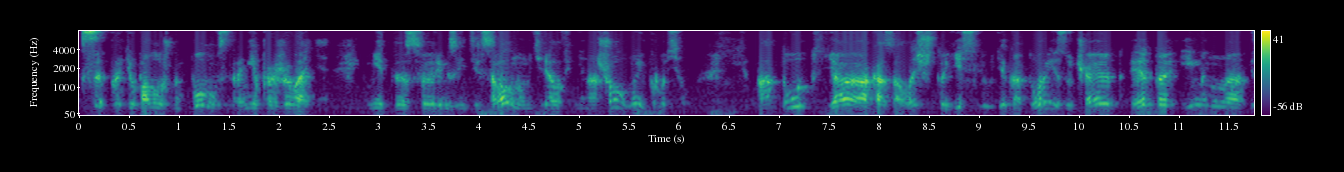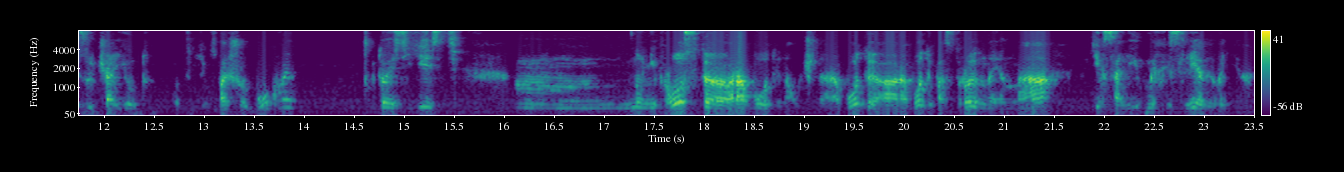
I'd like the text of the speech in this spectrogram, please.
с противоположным полом в стране проживания. Мне это в свое время заинтересовало, но материалов я не нашел, ну и бросил. А тут я оказалось, что есть люди, которые изучают это именно, изучают с большой буквы. То есть есть ну, не просто работы, научные работы, а работы, построенные на таких солидных исследованиях.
